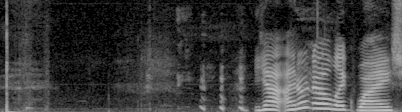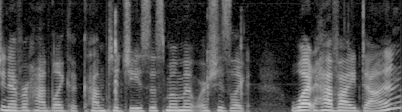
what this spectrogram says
Yeah, I don't know like why she never had like a come to Jesus moment where she's like, "What have I done?"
